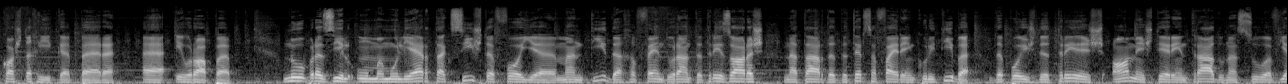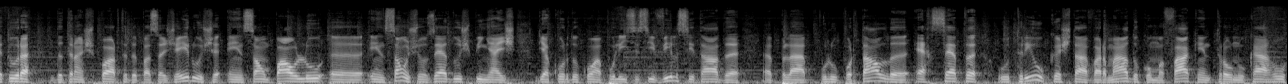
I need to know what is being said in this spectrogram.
Costa Rica para a Europa. No Brasil, uma mulher taxista foi eh, mantida refém durante três horas na tarde de terça-feira em Curitiba, depois de três homens terem entrado na sua viatura de transporte de passageiros em São Paulo, eh, em São José dos Pinhais. De acordo com a Polícia Civil citada eh, pela, pelo portal R7, o trio que estava armado com uma faca entrou no carro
